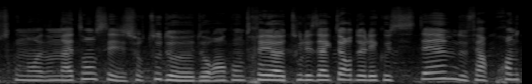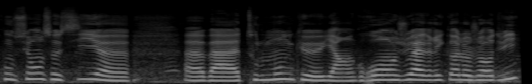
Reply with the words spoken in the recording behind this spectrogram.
ce qu'on en attend, c'est surtout de, rencontrer euh, tous les acteurs de l'écosystème, de faire prendre conscience aussi euh, euh, bah, à tout le monde qu'il y a un gros enjeu agricole aujourd'hui.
